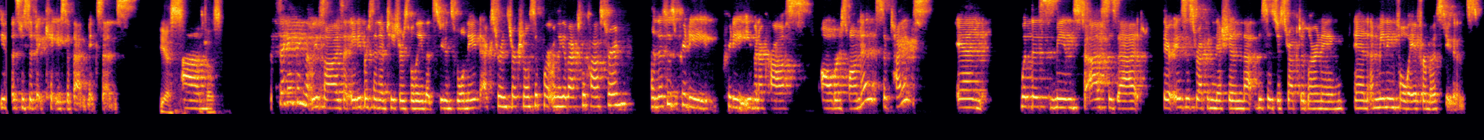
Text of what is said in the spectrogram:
you know, a specific case if that makes sense yes um, it does the second thing that we saw is that 80% of teachers believe that students will need extra instructional support when they go back to the classroom. And this is pretty, pretty even across all respondents of types. And what this means to us is that there is this recognition that this is disrupted learning in a meaningful way for most students.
